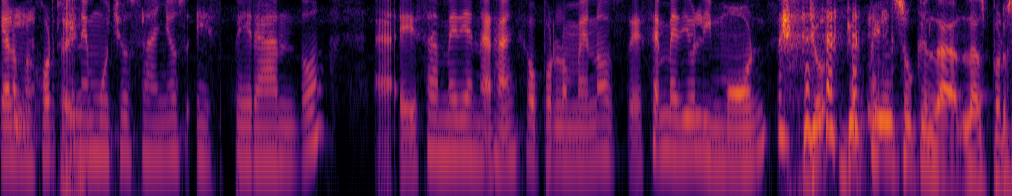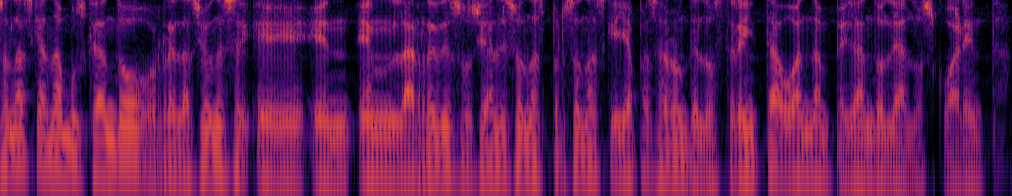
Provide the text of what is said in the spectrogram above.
que a lo mejor Sí. tiene muchos años esperando a esa media naranja o por lo menos ese medio limón. Yo, yo pienso que la- las personas que andan buscando relaciones eh, en, en las redes sociales son las personas que ya pasaron de los 30 o andan pegándole a los 40.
